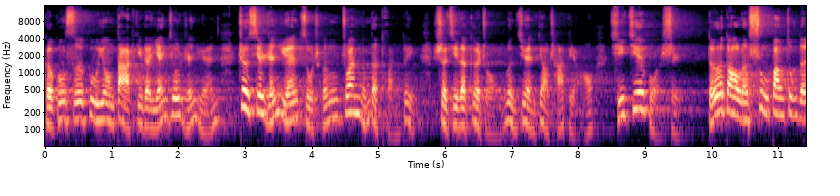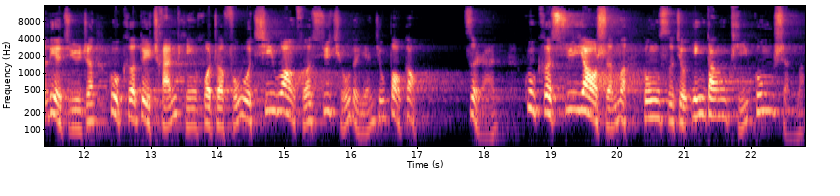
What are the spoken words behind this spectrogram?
各公司雇佣大批的研究人员，这些人员组成专门的团队，设计了各种问卷调查表，其结果是。得到了数磅中的列举着顾客对产品或者服务期望和需求的研究报告，自然，顾客需要什么，公司就应当提供什么。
